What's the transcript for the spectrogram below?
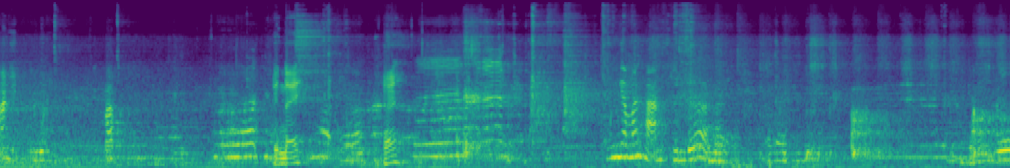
อันนี้ปูปั๊บเป็นไงฮะมึงอย่ามาถามกินเด้อมึงโอ้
